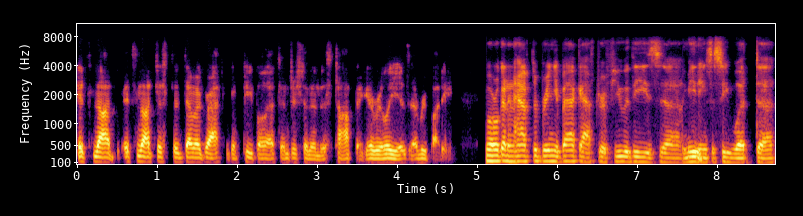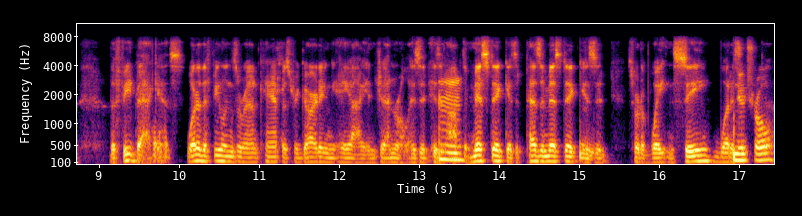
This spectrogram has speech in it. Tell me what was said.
it's not it's not just the demographic of people that's interested in this topic. It really is everybody. Well, we're going to have to bring you back after a few of these uh, meetings to see what uh, the feedback is. What are the feelings around campus regarding AI in general? Is it is it Mm. optimistic? Is it pessimistic? Is it sort of wait and see? What is Neutral. It, uh,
